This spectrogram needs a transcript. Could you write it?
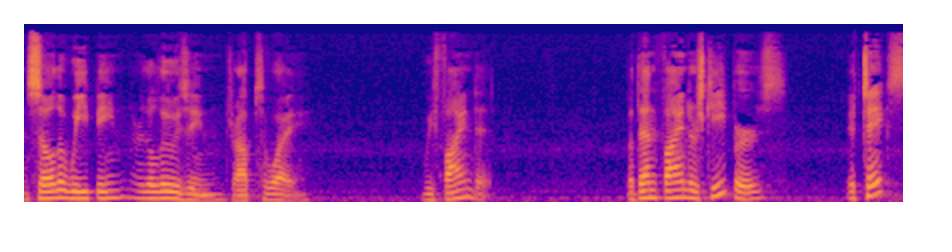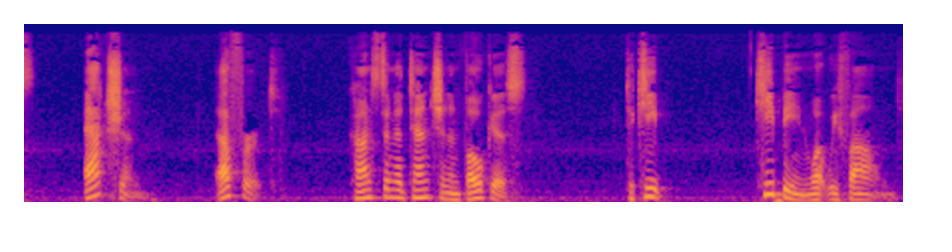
And so the weeping or the losing drops away. We find it. But then, finders keepers, it takes action, effort, constant attention and focus to keep keeping what we found.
